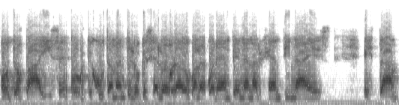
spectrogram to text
otros países, porque justamente lo que se ha logrado con la cuarentena en Argentina es esta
